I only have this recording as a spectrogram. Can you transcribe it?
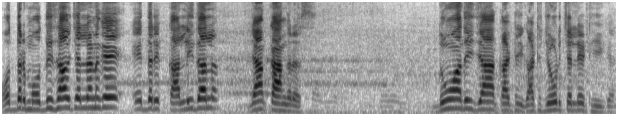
ਉਧਰ ਮੋਦੀ ਸਾਹਿਬ ਚੱਲਣਗੇ ਇਧਰ ਅਕਾਲੀ ਦਲ ਜਾਂ ਕਾਂਗਰਸ। ਦੋਵਾਂ ਦੀ ਜਾਂ ਗੱਠ ਜੋੜ ਚੱਲੇ ਠੀਕ ਹੈ।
